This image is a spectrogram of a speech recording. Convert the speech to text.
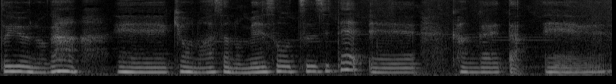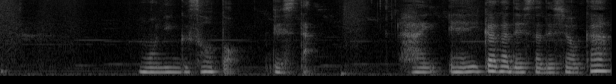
というのが、えー、今日の朝の瞑想を通じて、えー、考えた、えー、 morning thought でした。はい、えー、いかがでしたでしょうか？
